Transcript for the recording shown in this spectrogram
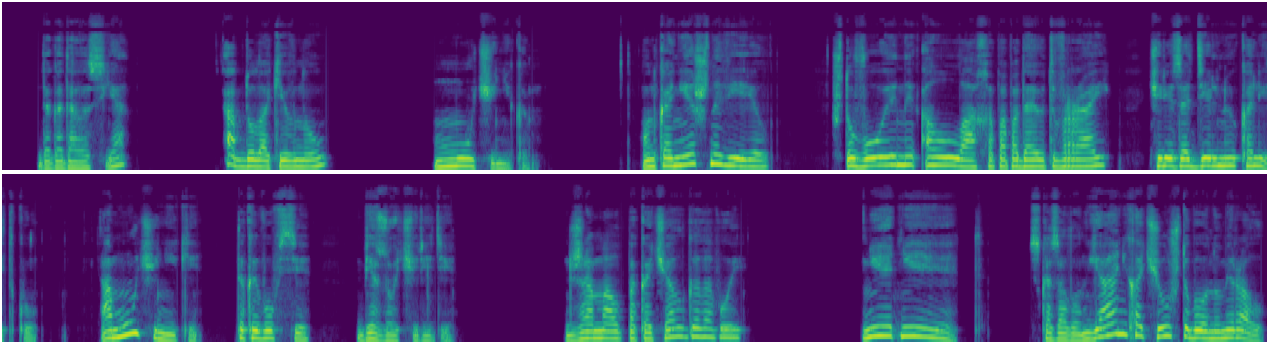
— догадалась я. Абдулла кивнул. «Мучеником». Он, конечно, верил, что воины Аллаха попадают в рай через отдельную калитку, а мученики так и вовсе без очереди. Джамал покачал головой. «Нет, нет», — сказал он, — «я не хочу, чтобы он умирал.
